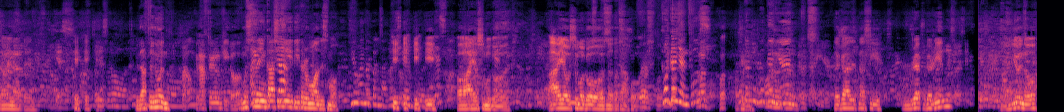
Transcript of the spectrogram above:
Sabi natin. Yes. Good afternoon. Good afternoon, Kiko. Kumusta na yung kaso ni Tito Romualdez mo? Yung ano pala? oh, ayaw sumagot. Ayaw sumagot. Natatakot. Huwag ganyan, boss. Oh, okay lang. Huwag ganyan. Nagalit na si Rep Garin. Yun, no?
